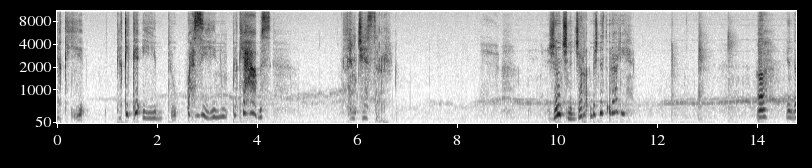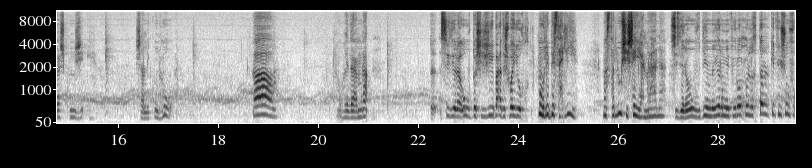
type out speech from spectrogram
بقي بقي كئيب وحزين وبقي عابس. فهمت يا السر نجمتش نتجرأ باش نسأل عليه. آه يندرى شكون جاي. إن شاء الله يكون هو. آه. وهذا عمران سيدي رؤوف باش يجي بعد شوي اخر هو لبس عليه؟ ما صارلوش شيء عمرانة. سيدي رؤوف ديما يرمي في روحه الاختر كيف يشوف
